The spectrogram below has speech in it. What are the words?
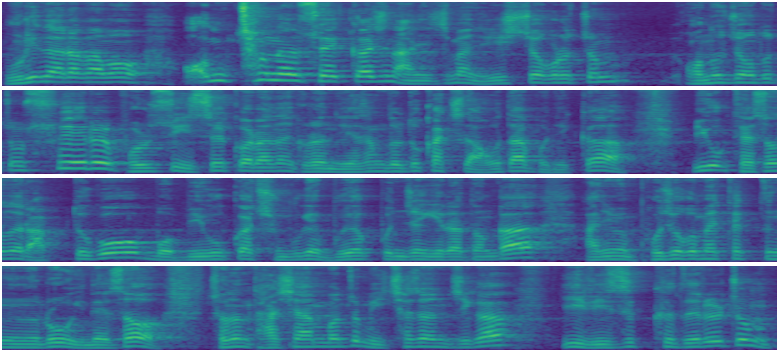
우리나라가 뭐 엄청난 수혜까지는 아니지만 일시적으로 좀 어느 정도 좀 수혜를 볼 수 있을 거라는 그런 예상들도 같이 나오다 보니까 미국 대선을 앞두고 뭐 미국과 중국의 무역 분쟁이라던가 아니면 보조금 혜택 등으로 인해서 저는 다시 한번 좀 2차 전지가 이 리스크들을 좀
